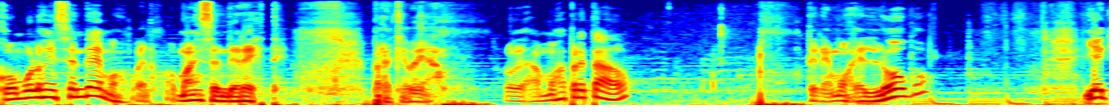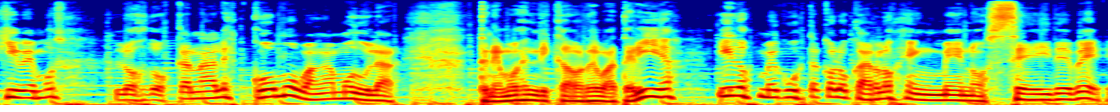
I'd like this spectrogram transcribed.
¿Cómo los encendemos? Bueno, vamos a encender este para que vean. Lo dejamos apretado. Tenemos el logo y aquí vemos los dos canales cómo van a modular. Tenemos el indicador de batería y los me gusta colocarlos en menos 6 dB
